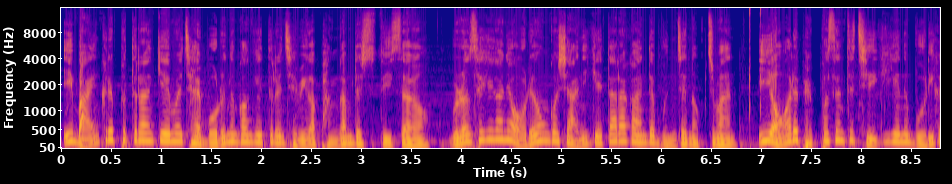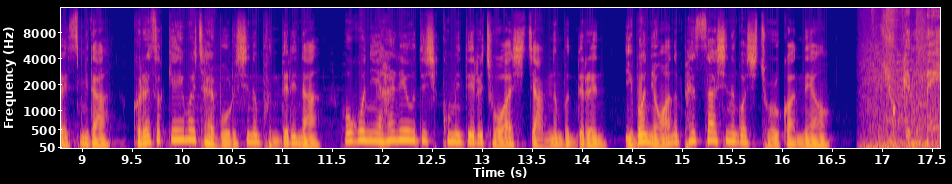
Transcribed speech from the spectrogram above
이 마인크래프트라는 게임을 잘 모르는 관객들은 재미가 반감될 수도 있어요. 물론 세계관이 어려운 것이 아니기에 따라가는데 문제는 없지만 이 영화를 100% 즐기기에는 무리가 있습니다. 그래서 게임을 잘 모르시는 분들이나 혹은 이 할리우드식 코미디를 좋아하시지 않는 분들은 이번 영화는 패스하시는 것이 좋을 것 같네요. You can make.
